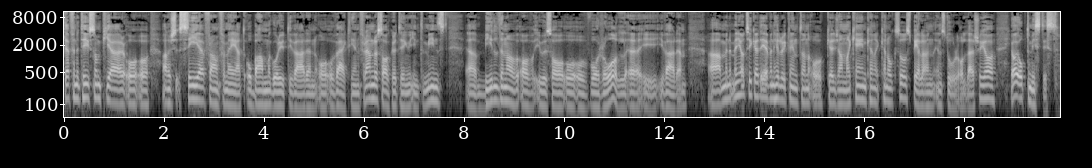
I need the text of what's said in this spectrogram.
definitivt som Pierre och, och Anders se framför mig att Obama går ut i världen och, och verkligen förändrar saker och ting, inte minst eh, bilden av, av USA och, och vår roll eh, i, i världen. Uh, men, men jag tycker att även Hillary Clinton och eh, John McCain kan, kan också spela en, en stor roll där. Så jag, jag är optimistisk.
